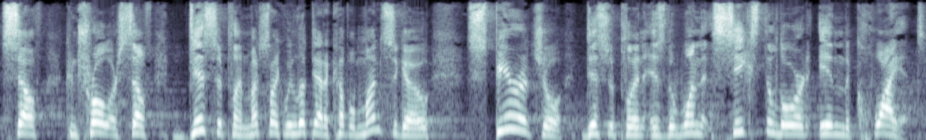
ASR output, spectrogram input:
self-control or self-discipline. Much like we looked at a couple months ago, spiritual discipline is the one that seeks the Lord in the quiet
